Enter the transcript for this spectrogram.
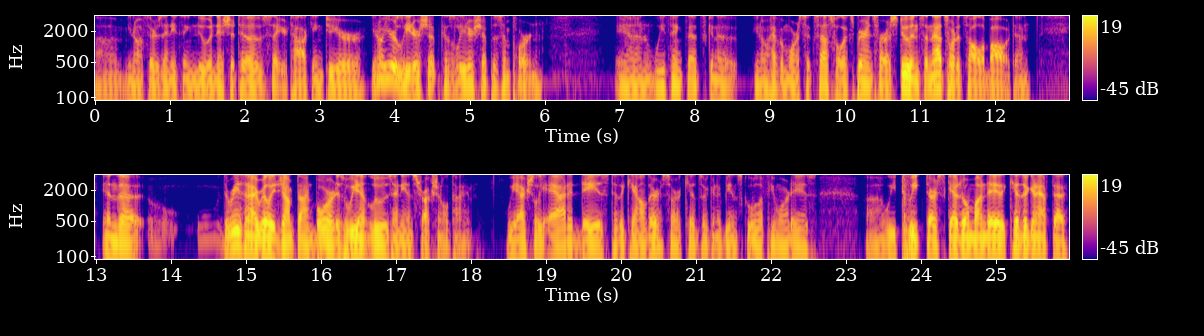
Um, you know, if there's anything new initiatives that you're talking to your, you know, your leadership, because leadership is important and we think that's going to you know have a more successful experience for our students and that's what it's all about and and the the reason I really jumped on board is we didn't lose any instructional time. We actually added days to the calendar, so our kids are going to be in school a few more days. Uh, we tweaked our schedule Monday. The kids are going to have to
